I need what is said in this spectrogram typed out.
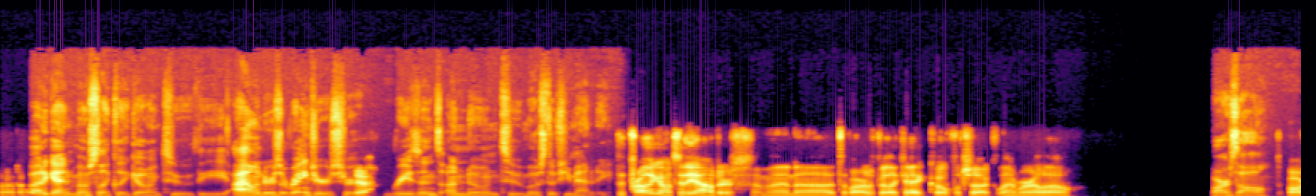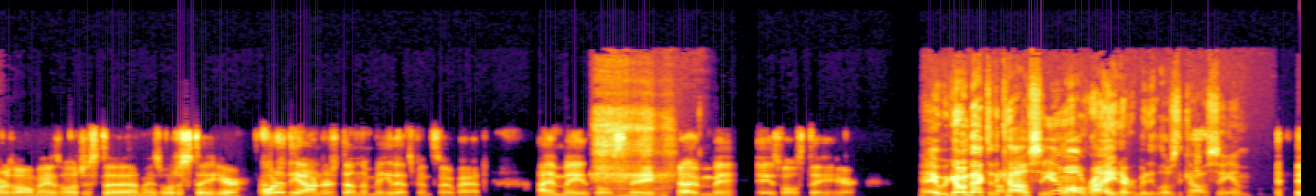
But uh, But again, most likely going to the Islanders or Rangers for Yeah. reasons unknown to most of humanity. they're probably going to the Islanders, and then uh, Tavares will be like, "Hey, Kovalchuk, Lamoriello, Barzal. Barzal may as well just uh, may as well just stay here. What have the Islanders done to me that's been so bad? I may as well stay. I may as well stay here. Hey, we're going back to the Uh, Coliseum. All right, everybody loves the Coliseum.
